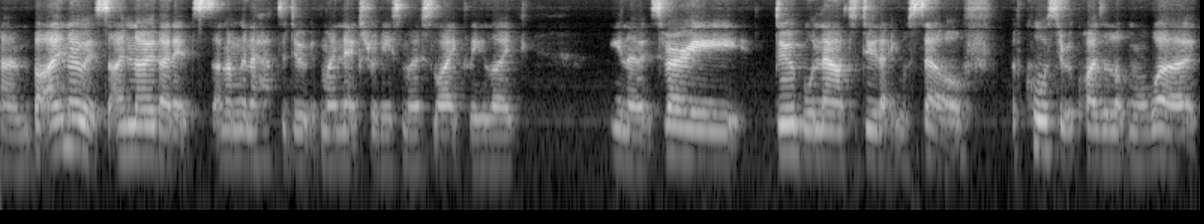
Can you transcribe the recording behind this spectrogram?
Um, but I know it's, I know that it's, and I'm going to have to do it with my next release most likely. Like, you know, it's very doable now to do that yourself. Of course, it requires a lot more work,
